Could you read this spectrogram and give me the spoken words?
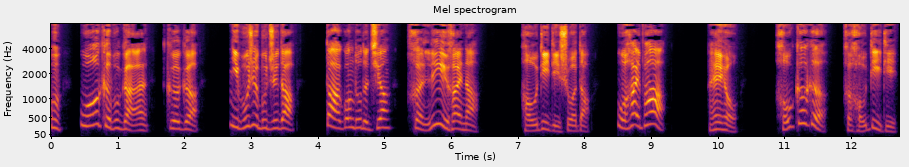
我我可不敢，哥哥，你不是不知道，大光头的枪很厉害呢。猴弟弟说道：“我害怕。”哎呦，猴哥哥和猴弟弟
